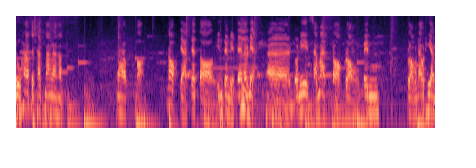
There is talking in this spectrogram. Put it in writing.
ดูภาพจะชัดมากนะครับ นะครับนอกจากจะต่ออินเทอร์เน็ตได้แล้วเนี่ยเอ่อตัวนี้สามารถต่อกล่องเป็นกล่องดาวเทียม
